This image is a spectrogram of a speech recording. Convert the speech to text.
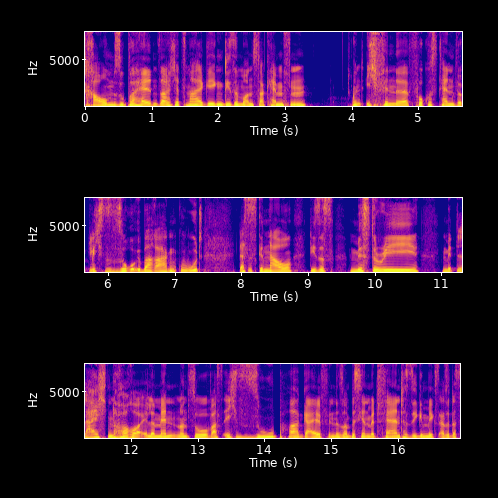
Traum-Superhelden, sag ich jetzt mal, gegen diese Monster kämpfen. Und ich finde Focus 10 wirklich so überragend gut. Das ist genau dieses Mystery mit leichten Horrorelementen und so, was ich super geil finde. So ein bisschen mit Fantasy gemixt. Also das,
